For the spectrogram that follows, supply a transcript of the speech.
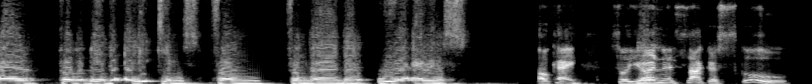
or probably the elite teams from from the, the rural areas. Okay, so you're Yeah. in this soccer school,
